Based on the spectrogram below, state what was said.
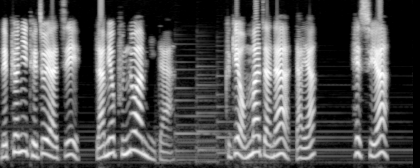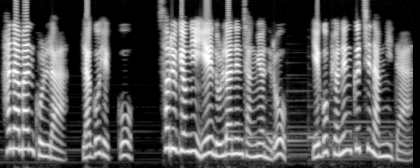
내 편이 돼줘야지 라며 분노합니다. 그게 엄마잖아 나야 혜수야 하나만 골라 라고 했고 서류경이 이에 놀라는 장면으로 예고편은 끝이 납니다.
